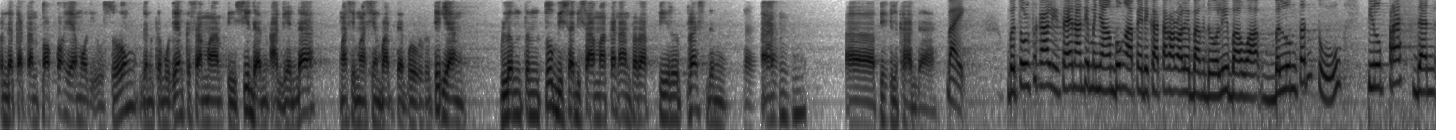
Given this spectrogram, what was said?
pendekatan tokoh yang mau diusung dan kemudian kesamaan visi dan agenda masing-masing partai politik yang belum tentu bisa disamakan antara pilpres dengan uh, pilkada. Baik. Betul sekali, saya nanti menyambung apa yang dikatakan oleh Bang Doli bahwa belum tentu pilpres dan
